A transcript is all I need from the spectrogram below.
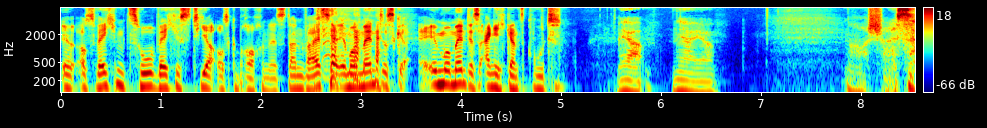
äh, aus welchem Zoo welches Tier ausgebrochen ist. Dann weiß er, im Moment ist, im Moment ist eigentlich ganz gut. Ja, ja, ja. Oh, scheiße.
